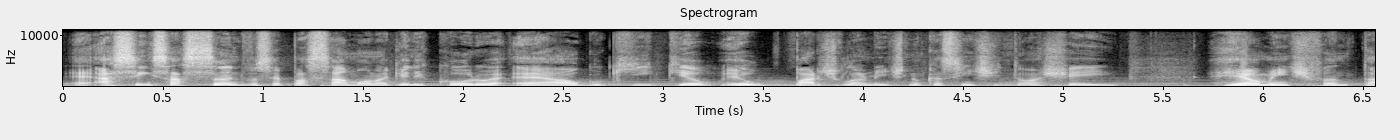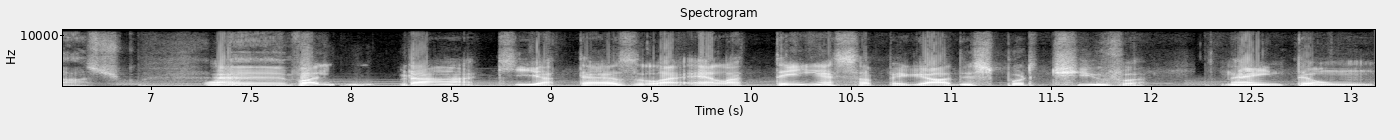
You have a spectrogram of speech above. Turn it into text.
É, a sensação de você passar a mão naquele couro é algo que, que eu, eu particularmente nunca senti. Então achei realmente fantástico. É, é... Vale lembrar que a Tesla ela tem essa pegada esportiva, né? Então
